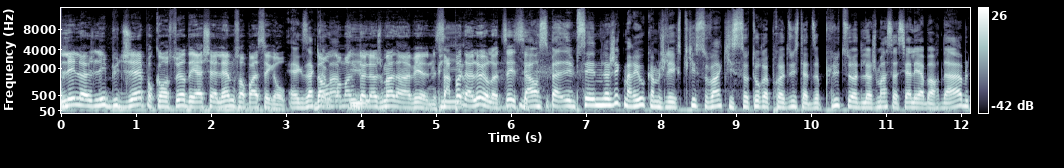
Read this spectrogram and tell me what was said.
Les, les, budgets pour construire des HLM sont pas assez gros. Exactement. Donc, on manque de logement dans la ville. Mais ça n'a pas d'allure, là, tu sais. Ben, c'est une logique, Mario, comme je l'ai expliqué souvent, qui s'auto-reproduit. C'est-à-dire, plus tu as de logements sociaux et abordables,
